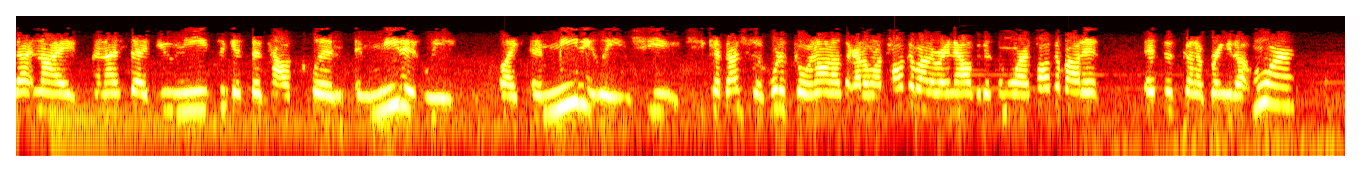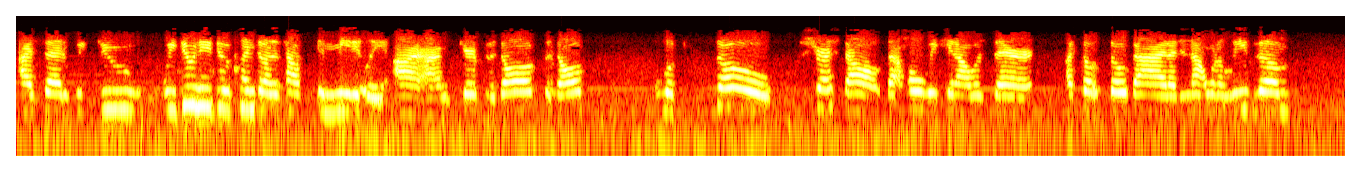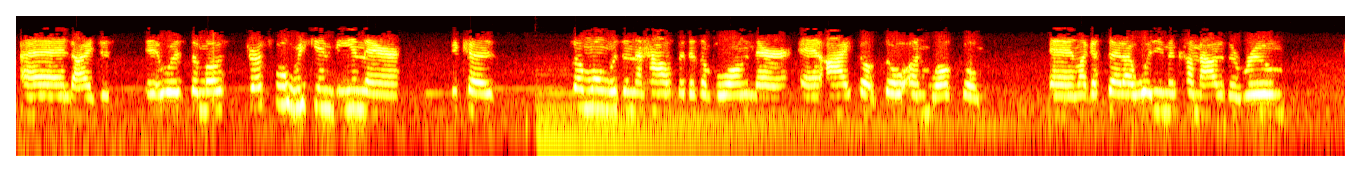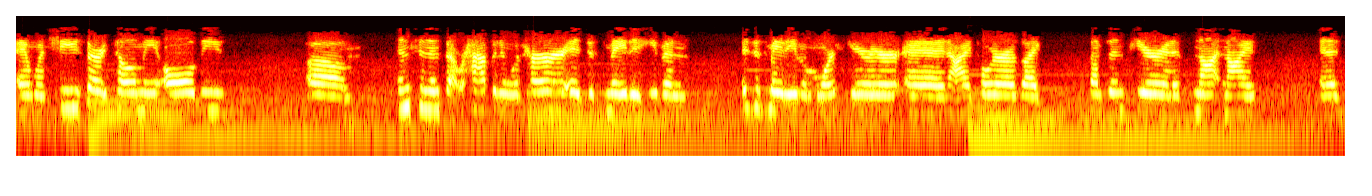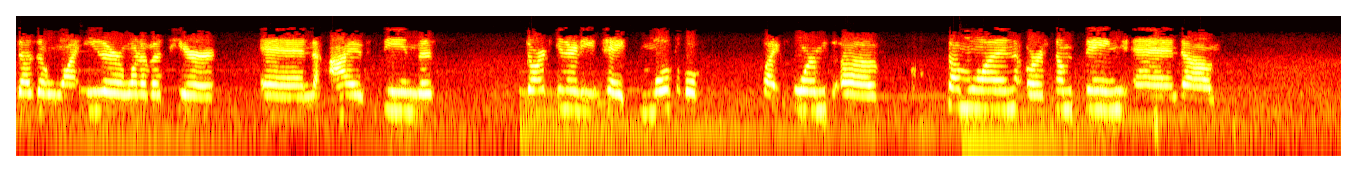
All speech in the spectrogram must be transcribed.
that night and I said, you need to get this house cleansed immediately. Like immediately. She, she kept asking, she's like, what is going on? I was like, I don't want to talk about it right now because the more I talk about it, it's just going to bring it up more. I said, we do, we do need to do a cleansing on this house immediately. I, I'm scared for the dogs. The dogs looked so stressed out that whole weekend I was there. I felt so bad. I did not want to leave them. And I just, it was the most stressful weekend being there because someone was in the house that doesn't belong there. And I felt so unwelcome. And like I said, I wouldn't even come out of the room. And when she started telling me all these um, incidents that were happening with her, it just made it even, it just made it even more scarier. And I told her, I was like, something's here and it's not nice and it doesn't want either one of us here. And I've seen this dark entity take multiple like forms of someone or something and um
